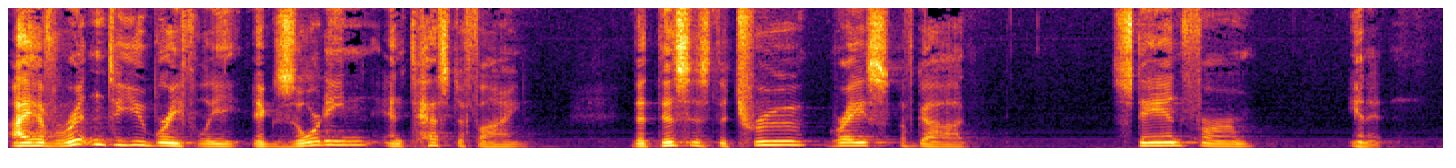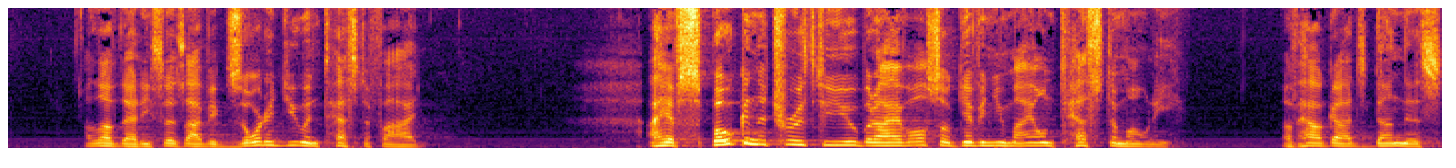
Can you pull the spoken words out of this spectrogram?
I have written to you briefly, exhorting and testifying that this is the true grace of God. Stand firm in it. I love that. He says, I've exhorted you and testified. I have spoken the truth to you, but I have also given you my own testimony of how God's done this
